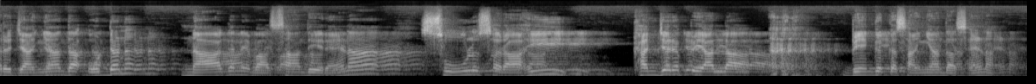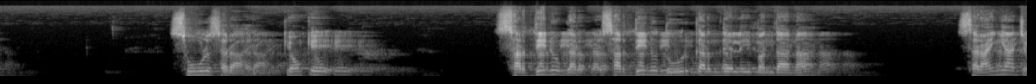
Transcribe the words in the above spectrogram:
ਰਜਾਈਆਂ ਦਾ ਓਡਣ ਨਾਗ ਨਿਵਾਸਾਂ ਦੇ ਰਹਿਣਾ, ਸੂਲ ਸਰਾਹੀ, ਖੰਜਰ ਪਿਆਲਾ, ਬਿੰਗ ਕਸਾਈਆਂ ਦਾ ਸਹਿਣਾ। ਸੂਲ ਸਰਾਹੀ, ਕਿਉਂਕਿ ਸਰਦੀ ਨੂੰ ਗਰ- ਸਰਦੀ ਨੂੰ ਦੂਰ ਕਰਨ ਦੇ ਲਈ ਬੰਦਾ ਨਾ, ਸਰਾਈਆਂ ਚ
